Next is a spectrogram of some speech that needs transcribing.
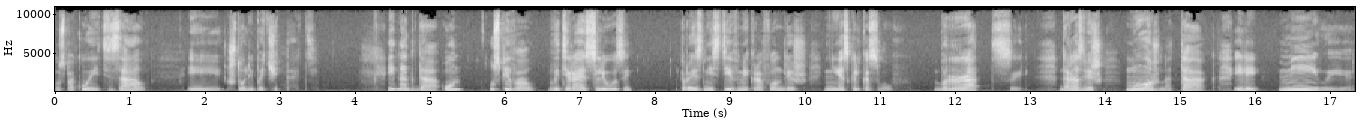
успокоить зал – и что-либо читать. Иногда он успевал, вытирая слезы, произнести в микрофон лишь несколько слов. «Братцы, да разве ж можно так?» Или «Милые,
